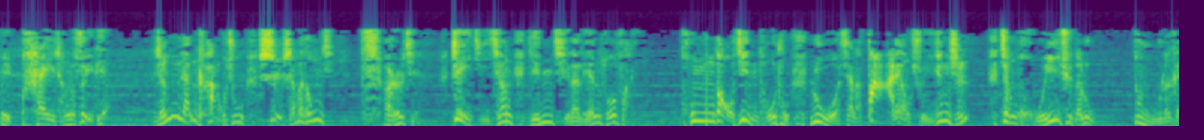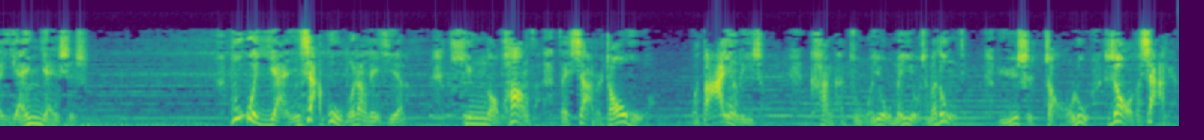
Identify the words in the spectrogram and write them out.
被拍成了碎片，仍然看不出是什么东西。而且这几枪引起了连锁反应，通道尽头处落下了大量水晶石，将回去的路堵了个严严实实。不过眼下顾不上这些了。听到胖子在下边招呼我，我答应了一声，看看左右没有什么动静，于是找路绕到下边。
